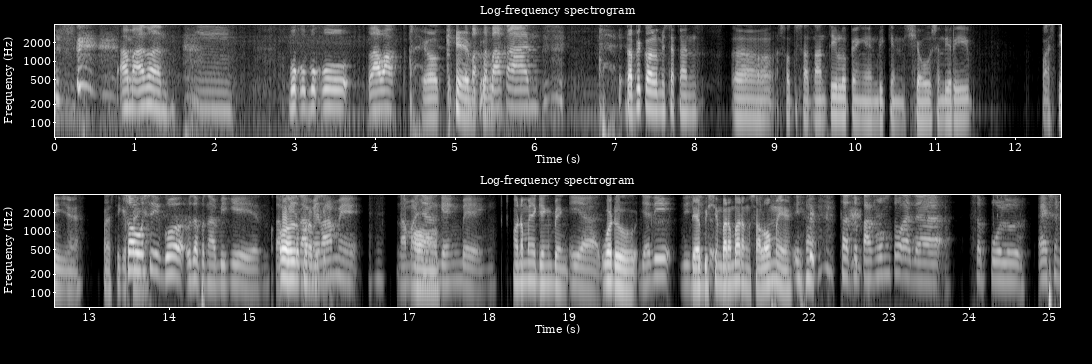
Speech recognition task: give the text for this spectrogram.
sama anuan hmm, buku-buku lawak Oke. buku-buku. tebak-tebakan Tapi kalau misalkan eh, suatu saat nanti lu pengen bikin show sendiri pasti ya, pasti so kepengen. sih gue udah pernah bikin Oh, tapi bikin? rame-rame namanya Oh. gengbang Oh, namanya Geng Beng. iya Waduh, jadi di dia situ habisin bareng-bareng Salome ya. iya satu panggung tuh ada 10 eh 9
